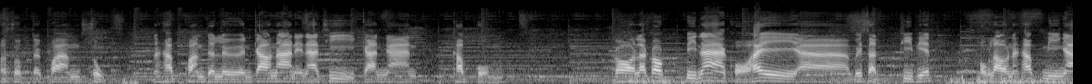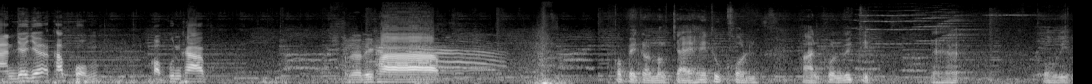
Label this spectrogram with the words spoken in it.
ประสบแต่ความสุขนะครับ ความเจริญก้าวหน้าในหน้าที่การงานครับผมก็แล้วก็ปีหน้าขอให้อ่าบริษัท PPS ของเรานะครับ มีงานเยอะๆครับผม ขอบคุณครับ สวัสดีครับ ก็เป็นกำลังใจให้ทุกคนผ่านพ้นวิกฤตนะฮะโควิด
